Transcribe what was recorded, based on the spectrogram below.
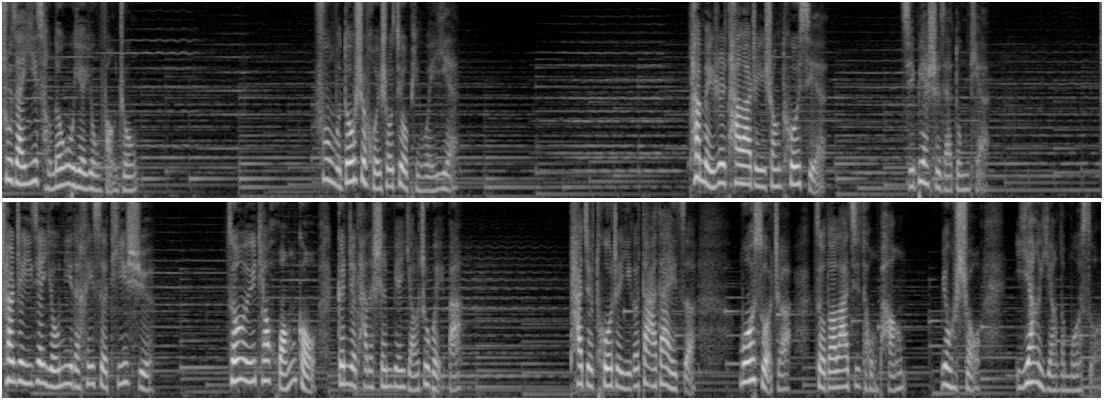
住在一层的物业用房中。父母都是回收旧品为业。他每日踏拉着一双拖鞋，即便是在冬天，穿着一件油腻的黑色 T 恤，总有一条黄狗跟着他的身边摇着尾巴。他就拖着一个大袋子，摸索着走到垃圾桶旁，用手一样一样的摸索。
